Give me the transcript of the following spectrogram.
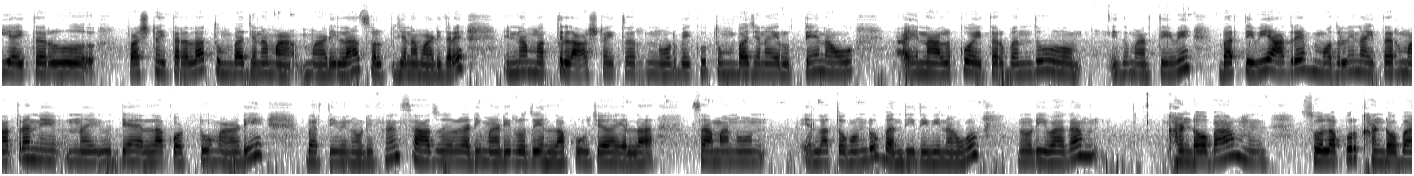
ಈ ಐತರು ಫಸ್ಟ್ ಐತರಲ್ಲ ತುಂಬ ಜನ ಮಾಡಿಲ್ಲ, ಸ್ವಲ್ಪ ಜನ ಮಾಡಿದ್ದಾರೆ. ಇನ್ನು ಮತ್ತೆ ಲಾಸ್ಟ್ ಐತಾರು ನೋಡಬೇಕು, ತುಂಬ ಜನ ಇರುತ್ತೆ. ನಾವು ನಾಲ್ಕು ಐತಾರು ಬಂದು ಇದು ಮಾಡ್ತೀವಿ, ಬರ್ತೀವಿ. ಆದರೆ ಮೊದಲಿನ ಐತಾರು ಮಾತ್ರ ನೈವೇದ್ಯ ಎಲ್ಲ ಕೊಟ್ಟು ಮಾಡಿ ಬರ್ತೀವಿ ನೋಡಿ ಫ್ರೆಂಡ್ಸ್ ಅದು ರೆಡಿ ಮಾಡಿರೋದು ಎಲ್ಲ ಪೂಜೆ, ಎಲ್ಲ ಸಾಮಾನು ಎಲ್ಲ ತಗೊಂಡು ಬಂದಿದ್ದೀವಿ ನಾವು. ನೋಡಿ ಇವಾಗ ಖಂಡೋಬ ಸೋಲಾಪುರ ಖಂಡೋಬಾ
